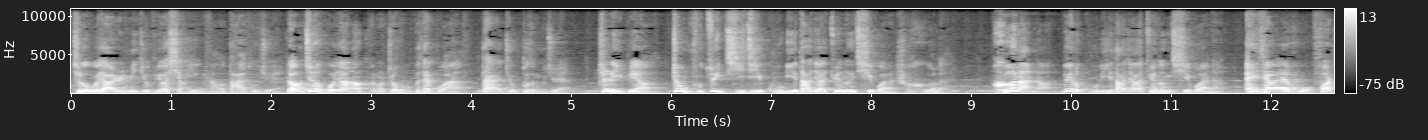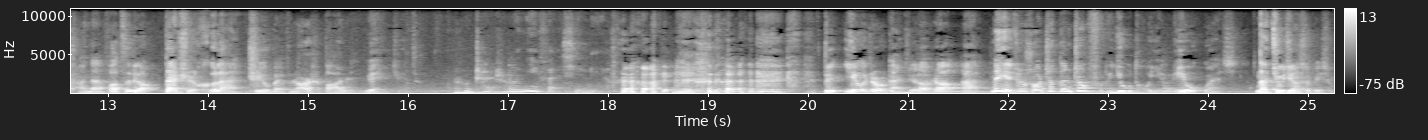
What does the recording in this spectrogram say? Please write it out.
这个国家人民就比较响应，然后大家都捐。然后这个国家呢，可能政府不太管，大家就不怎么捐。这里边啊，政府最积极鼓励大家捐赠器官的是荷兰。荷兰呢，为了鼓励大家捐赠器官呢，挨家挨户发传单、发资料。但是荷兰只有百分之二十八人愿意捐赠，是不是产生了逆反心理啊？对，也有这种感觉了，是吧？哎，那也就是说，这跟政府的诱导也没有关系。那究竟是为什么？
